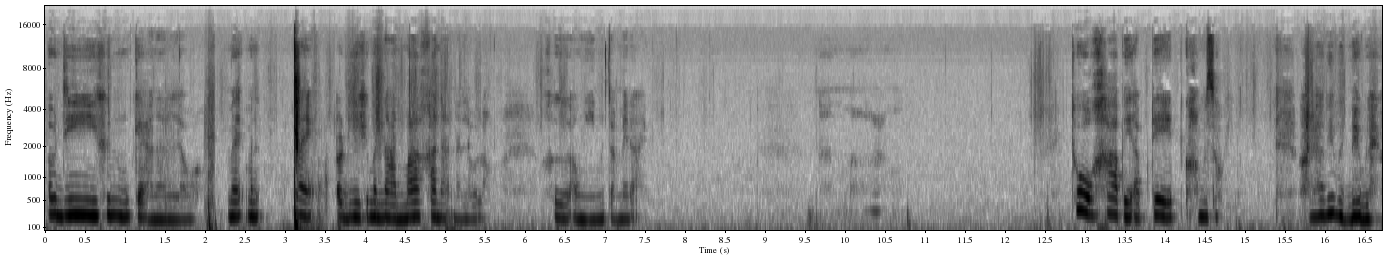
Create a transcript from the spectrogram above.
เอาดีคือหนูแก่ขนาดนั้นแล้วไม่มันไม่เอาดีคือมันนานมากขนาดนั้นแล้วเหรอ คือเอางี้มันจำไม่ได้นานมากถูกค่ะไปอัปเดตความสวยเพราะหน้าไม่เหมือนเดิมแล้ว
